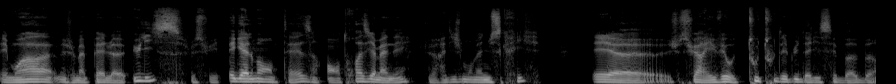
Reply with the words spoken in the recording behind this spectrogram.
et moi, je m'appelle Ulysse. Je suis également en thèse, en troisième année. Je rédige mon manuscrit et je suis arrivé au tout tout début d'Alice et Bob.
